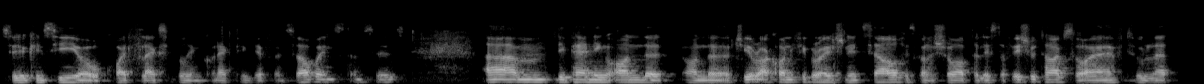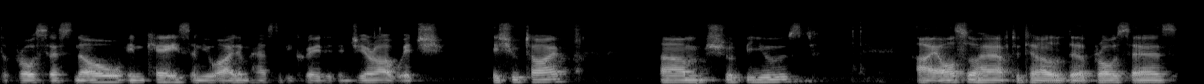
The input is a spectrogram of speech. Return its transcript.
So you can see you're quite flexible in connecting different server instances. Um, depending on the on the Jira configuration itself, it's going to show up the list of issue types. So I have to let the process know in case a new item has to be created in Jira, which issue type um, should be used. I also have to tell the process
